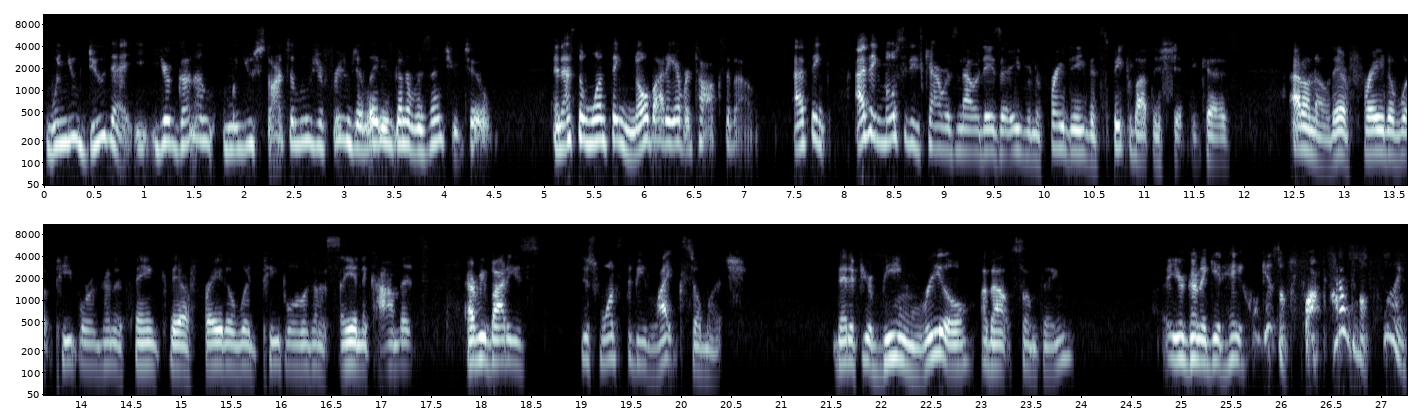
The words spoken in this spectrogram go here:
when you do that, you're gonna, when you start to lose your freedoms, your lady's gonna resent you too. And that's the one thing nobody ever talks about. I think, I think most of these cowards nowadays are even afraid to even speak about this shit because I don't know. They're afraid of what people are gonna think. They're afraid of what people are gonna say in the comments. Everybody's just wants to be liked so much that if you're being real about something, you're gonna get hate. Who gives a fuck? I don't give a flying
